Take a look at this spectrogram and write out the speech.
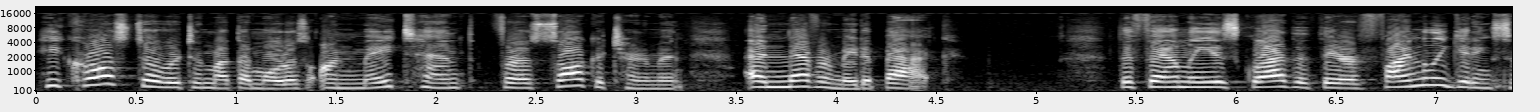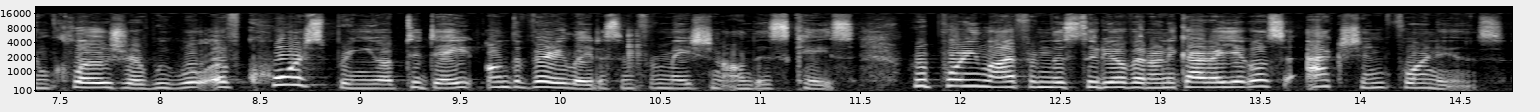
He crossed over to Matamoros on May 10th for a soccer tournament and never made it back. The family is glad that they are finally getting some closure. We will, of course, bring you up to date on the very latest information on this case. Reporting live from the studio, Veronica Gallegos, Action 4 News.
